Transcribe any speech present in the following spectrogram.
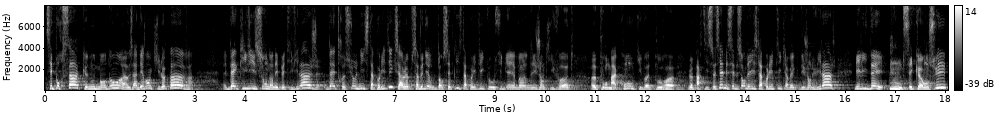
C'est pour ça que nous demandons aux adhérents qui le peuvent qui sont dans des petits villages, d'être sur une liste apolitique. Ça veut dire dans cette liste apolitique, il peut aussi bien y avoir des gens qui votent euh, pour Macron, qui votent pour euh, le Parti social, mais ce sont des listes apolitiques avec des gens du village. Mais l'idée, c'est qu'ensuite,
